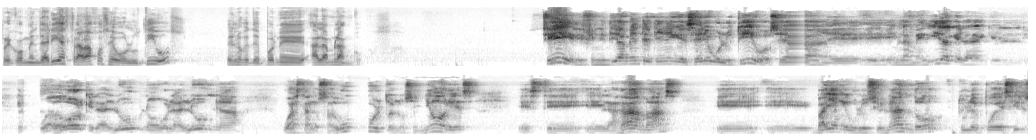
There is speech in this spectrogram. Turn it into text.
¿Recomendarías trabajos evolutivos? Es lo que te pone Alan Blanco. Sí, definitivamente tiene que ser evolutivo, o sea, eh, en la medida que, que, el, jugador, que el alumno o la alumna, o hasta los adultos, los señores, este, las damas, eh, eh, vayan evolucionando, tú le puedes ir,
